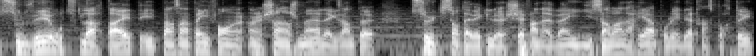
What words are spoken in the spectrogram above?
soulevé au-dessus de leur tête et de temps en temps ils font un, changement. D'exemple, euh, ceux qui sont avec le chef en avant, ils s'en vont en arrière pour l'aider à transporter.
